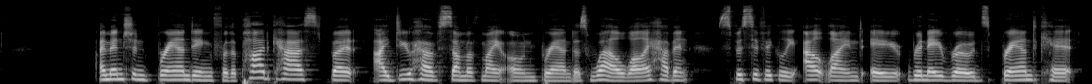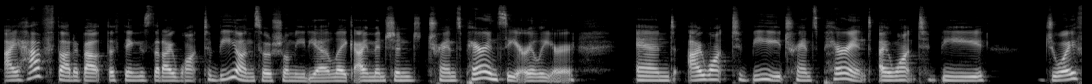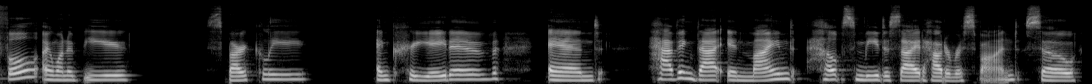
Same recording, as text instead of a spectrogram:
I mentioned branding for the podcast, but I do have some of my own brand as well. While I haven't specifically outlined a Renee Rhodes brand kit, I have thought about the things that I want to be on social media. Like I mentioned transparency earlier. And I want to be transparent. I want to be joyful. I want to be sparkly and creative and having that in mind helps me decide how to respond. So,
